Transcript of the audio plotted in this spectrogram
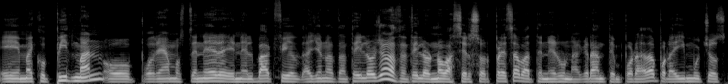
eh, Michael Pittman o podríamos tener en el backfield a Jonathan Taylor. Jonathan Taylor no va a ser sorpresa, va a tener una gran temporada. Por ahí muchos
